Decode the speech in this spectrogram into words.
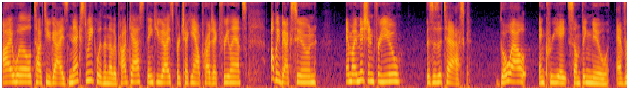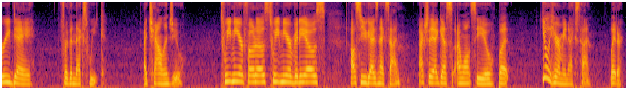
I will talk to you guys next week with another podcast. Thank you guys for checking out Project Freelance. I'll be back soon. And my mission for you this is a task go out and create something new every day for the next week. I challenge you. Tweet me your photos, tweet me your videos. I'll see you guys next time. Actually, I guess I won't see you, but you'll hear me next time. Later.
